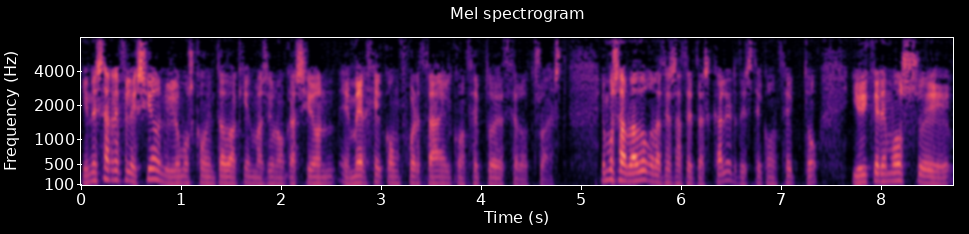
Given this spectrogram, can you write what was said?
Y en esa reflexión, y lo hemos comentado aquí en más de una ocasión, emerge con fuerza el concepto de Zero Trust. Hemos hablado, gracias a Zscaler, de este concepto y hoy queremos eh,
